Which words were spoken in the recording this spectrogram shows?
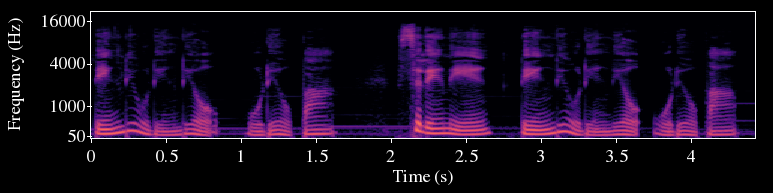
零六零六五六八，四零零零六零六五六八。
